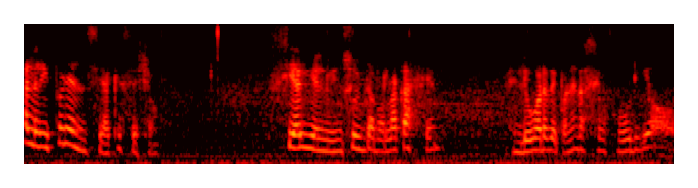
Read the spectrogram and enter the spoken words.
A la diferencia, qué sé yo. Si alguien lo insulta por la calle, en lugar de ponerse furioso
